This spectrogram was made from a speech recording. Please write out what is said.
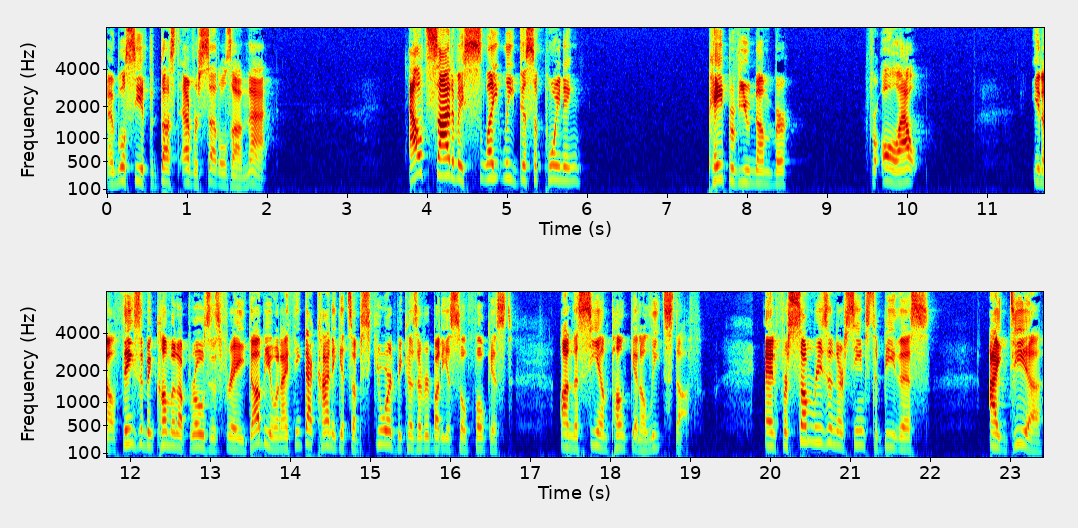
and we'll see if the dust ever settles on that. Outside of a slightly disappointing pay per view number for All Out, you know, things have been coming up roses for AEW, and I think that kind of gets obscured because everybody is so focused on the CM Punk and Elite stuff. And for some reason, there seems to be this idea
